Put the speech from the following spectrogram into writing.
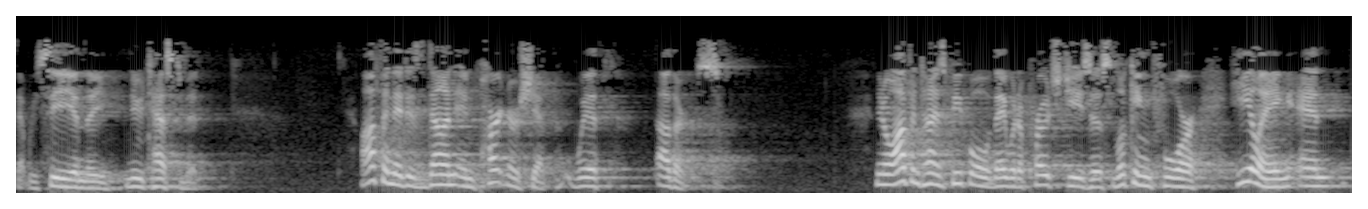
that we see in the New Testament. Often it is done in partnership with others. You know, oftentimes people, they would approach Jesus looking for healing and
